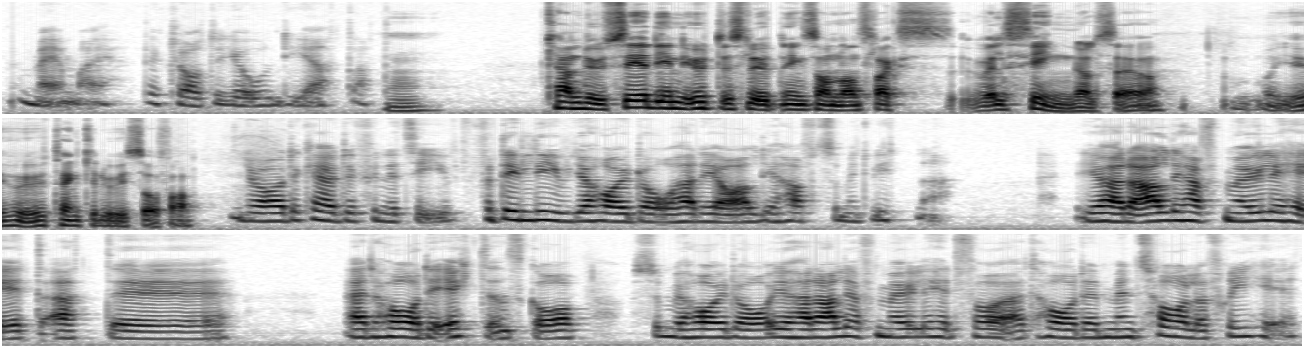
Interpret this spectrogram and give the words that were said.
med mig. Det är klart det gör ont i hjärtat. Kan du se din uteslutning som någon slags välsignelse? Hur, hur tänker du i så fall? Ja, det kan jag definitivt. För det liv jag har idag hade jag aldrig haft som ett vittne. Jag hade aldrig haft möjlighet att, eh, att ha det äktenskap som jag har idag. Jag hade aldrig haft möjlighet för att ha den mentala frihet.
